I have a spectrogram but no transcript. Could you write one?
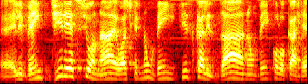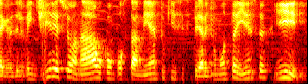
É, ele vem direcionar, eu acho que ele não vem fiscalizar, não vem colocar regras, ele vem direcionar o comportamento que se espera de um montanhista e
